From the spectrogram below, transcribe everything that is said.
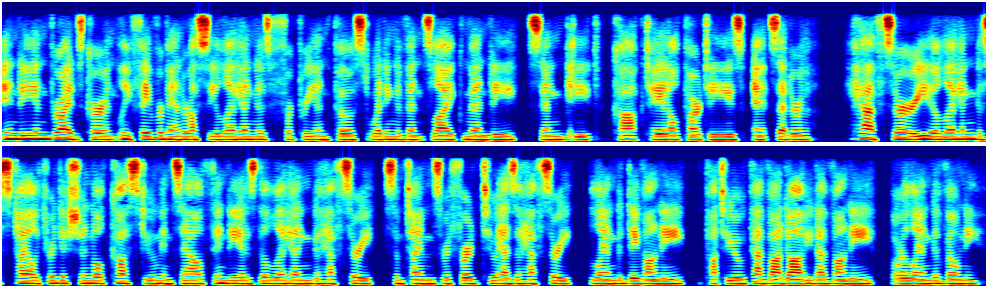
Indian brides currently favor Banarasi lehengas for pre and post wedding events like Mehndi, Sangeet, cocktail parties, etc. Half sari lehenga style traditional costume in South India is the lehenga half sari, sometimes referred to as a half sari, langa davani, patu pavadai davani, or langavoni.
